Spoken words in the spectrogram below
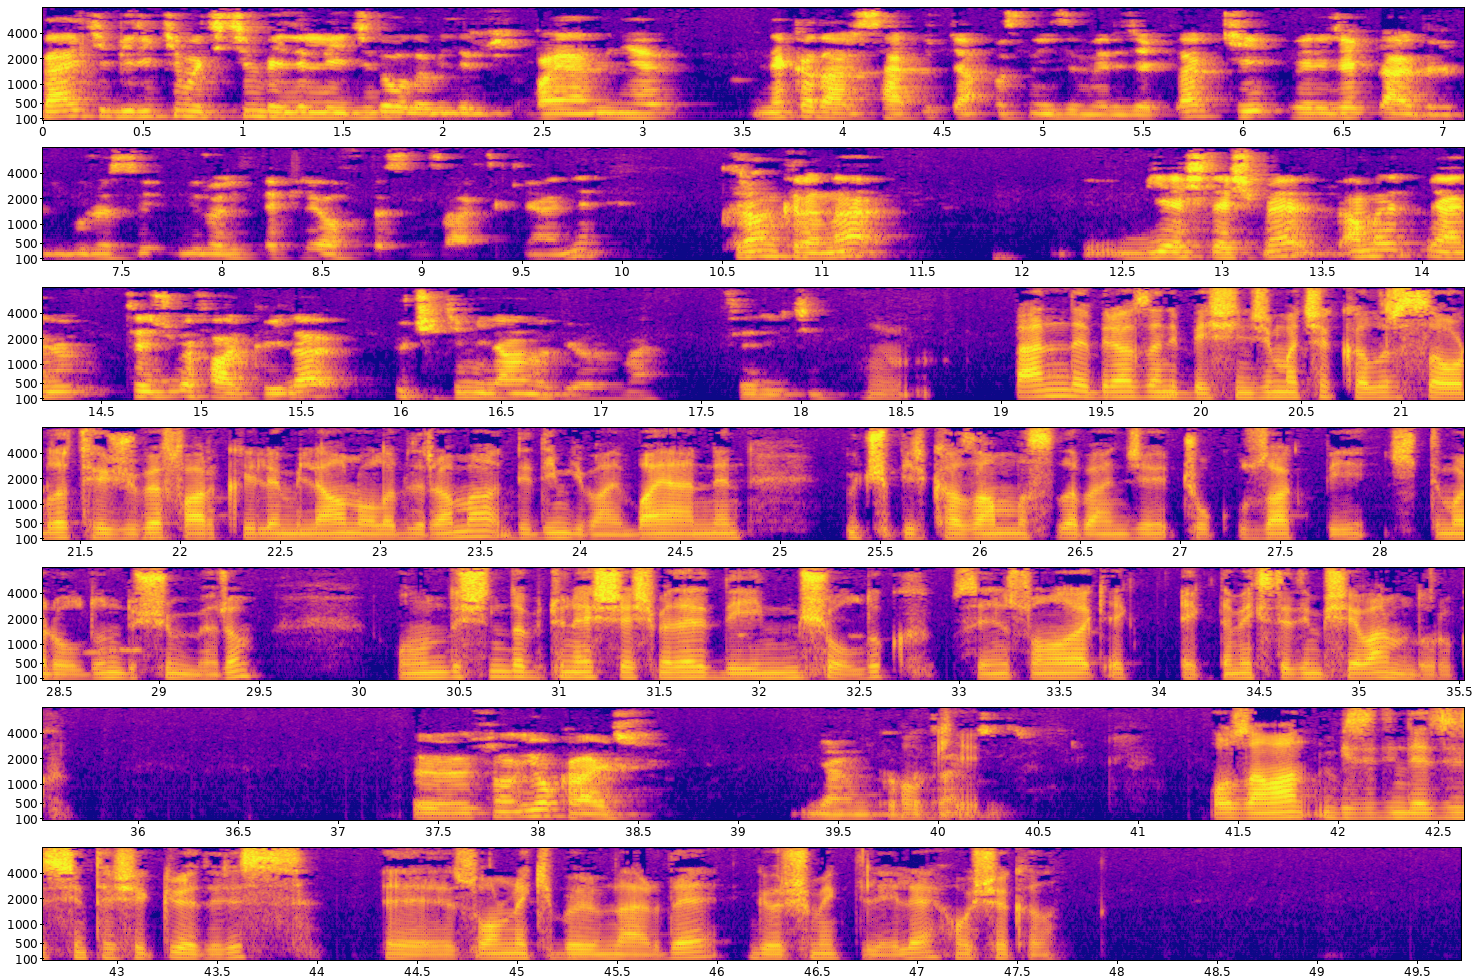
belki bir iki maç için belirleyici de olabilir. Bayern Münih'e ne kadar sertlik yapmasına izin verecekler ki vereceklerdir. Burası Euroleague'de playoff'tasınız artık yani. Kıran kırana bir eşleşme ama yani tecrübe farkıyla 3-2 Milano diyorum ben seri için. Ben de biraz hani 5. maça kalırsa orada tecrübe farkıyla Milano olabilir ama dediğim gibi hani Bayern'in 3-1 kazanması da bence çok uzak bir ihtimal olduğunu düşünmüyorum. Onun dışında bütün eşleşmelere değinmiş olduk. Senin son olarak ek- eklemek istediğin bir şey var mı Doruk? Ee, son, yok hayır. Yani okay. O zaman bizi dinlediğiniz için teşekkür ederiz. Ee, sonraki bölümlerde görüşmek dileğiyle. Hoşçakalın.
